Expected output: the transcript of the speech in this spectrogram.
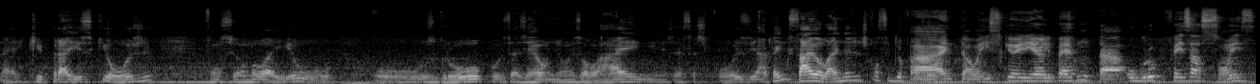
né? Que para isso que hoje funcionou aí o, o- os grupos, as reuniões online, essas coisas. E até ensaio online a gente conseguiu fazer. Ah, então é isso que eu iria lhe perguntar. O grupo fez ações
